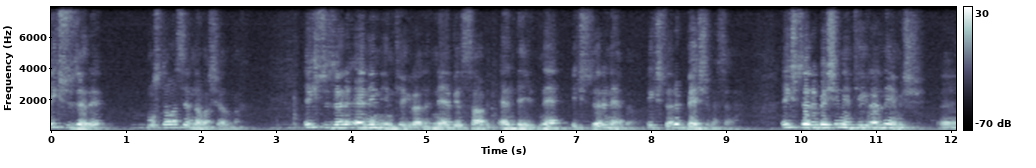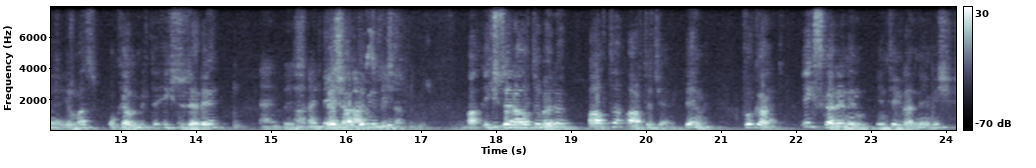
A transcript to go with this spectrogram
X üzeri Mustafa seninle başlayalım bak. X üzeri n'in integrali n bir sabit. n değil. n x üzeri n bölü. x üzeri 5 mesela. x üzeri 5'in integrali neymiş? Ee, Yılmaz okuyalım birlikte. x üzeri 5 artı 1 x üzeri 6 bölü 6 artı c. Değil mi? Furkan x karenin integrali neymiş?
